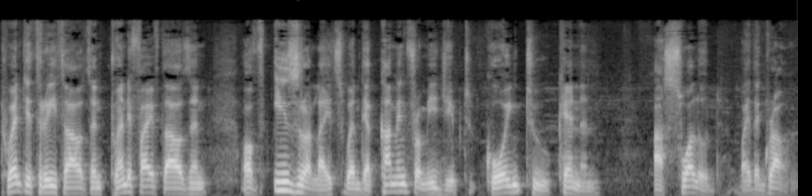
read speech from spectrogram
23,000, 25,000 of Israelites, when they're coming from Egypt, going to Canaan, are swallowed by the ground.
